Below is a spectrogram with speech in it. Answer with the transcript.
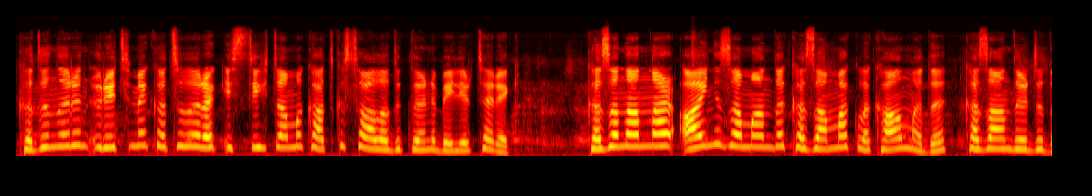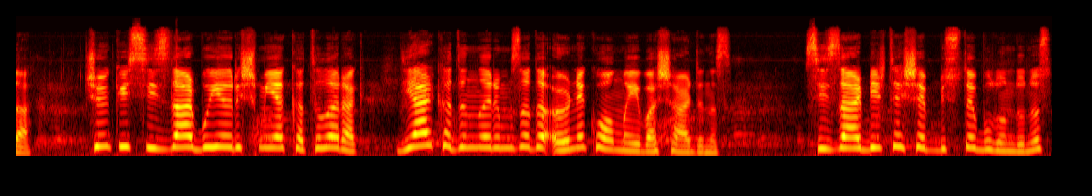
kadınların üretime katılarak istihdama katkı sağladıklarını belirterek kazananlar aynı zamanda kazanmakla kalmadı, kazandırdı da. Çünkü sizler bu yarışmaya katılarak diğer kadınlarımıza da örnek olmayı başardınız. Sizler bir teşebbüste bulundunuz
